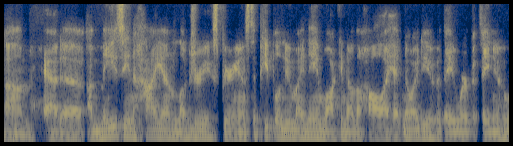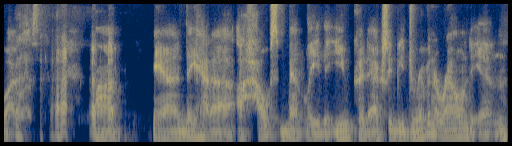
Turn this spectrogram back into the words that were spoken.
Um, had an amazing high-end luxury experience. The people knew my name walking down the hall. I had no idea who they were, but they knew who I was. um, and they had a, a house Bentley that you could actually be driven around in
